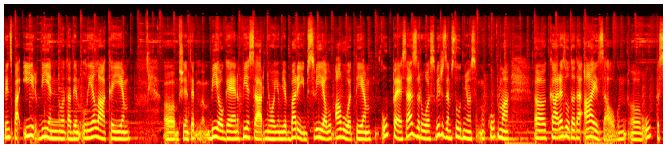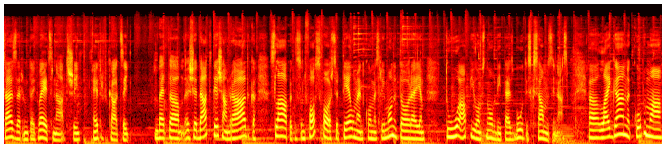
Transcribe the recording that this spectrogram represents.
principā ir viena no tādiem lielākajiem Um, šiem biogēna piesārņojumu, jeb ja barības vielu avotiem upēs, ezeros, virzemesūdeņos kopumā. Uh, kā rezultātā aizaug un uh, upes ezeri un tiek veicināta šī eutrofikācija. Bet uh, šie dati tiešām rāda, ka slāpeklis un fosfors ir tie elementi, ko mēs arī monitorējam. To apjoms novadītais būtiski samazinās. Uh, lai gan kopumā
